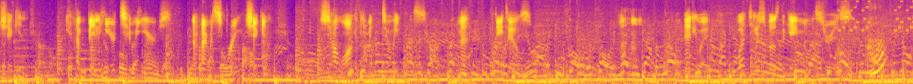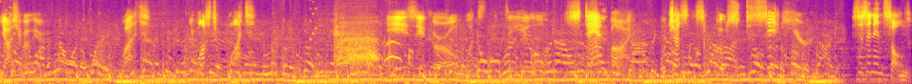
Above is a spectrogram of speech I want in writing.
chicken? I've been here two years. I'm a spring chicken. Just how long have you been doing this? Meh, details. Uh-huh. Anyway, what do you suppose the game master is? Huh? Yashiro here. What? You want us to what? Easy, girl. What's the deal? Stand by. We're just supposed to sit here. This is an insult.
